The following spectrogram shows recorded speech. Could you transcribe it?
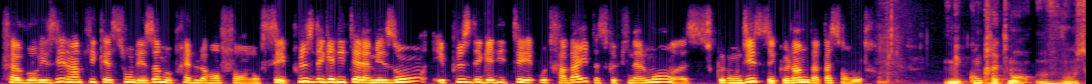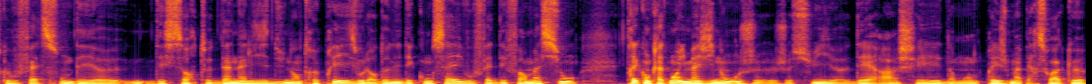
favoriser l'implication des hommes auprès de leurs enfants. Donc c'est plus d'égalité à la maison et plus d'égalité au travail parce que finalement, euh, ce que l'on dit, c'est que l'un ne va pas sans l'autre. Mais concrètement, vous, ce que vous faites sont des, euh, des sortes d'analyses d'une entreprise, vous leur donnez des conseils, vous faites des formations. Très concrètement, imaginons, je, je suis DRH euh, et dans mon entreprise, je m'aperçois que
